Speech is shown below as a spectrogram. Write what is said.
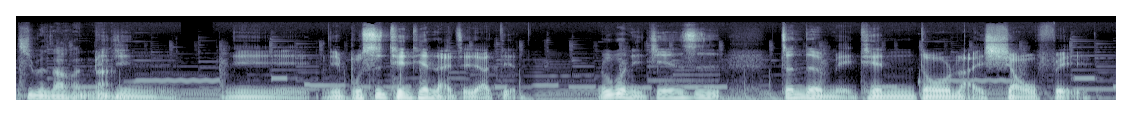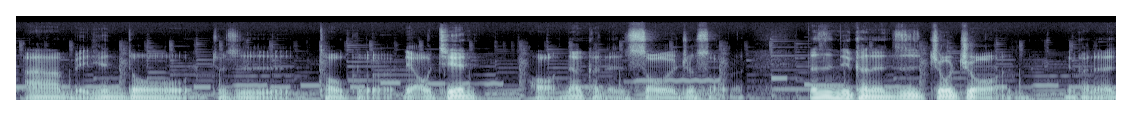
基本上很难。毕竟你你不是天天来这家店，如果你今天是真的每天都来消费。啊，每天都就是 talk 聊天，好，那可能熟了就熟了。但是你可能是久久，你可能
